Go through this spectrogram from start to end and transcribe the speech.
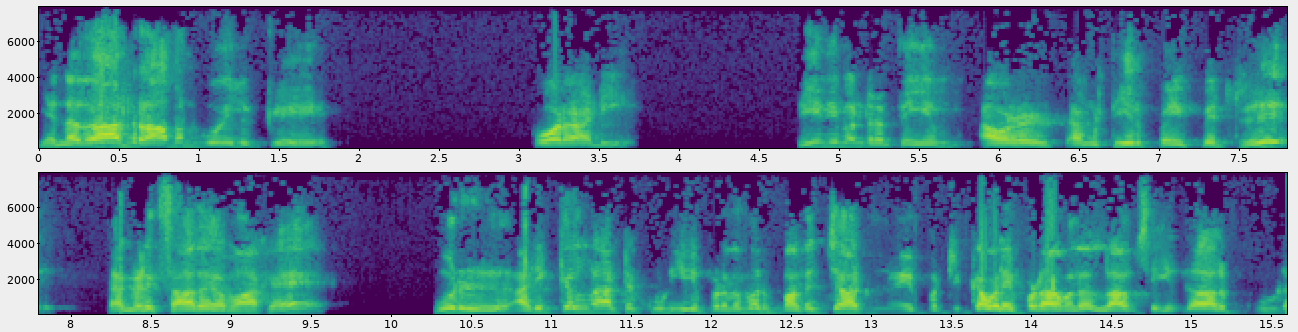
என்னதான் ராமன் கோயிலுக்கு போராடி நீதிமன்றத்தையும் அவர்கள் தங்கள் தீர்ப்பை பெற்று தங்களுக்கு சாதகமாக ஒரு அடிக்கல் நாட்டக்கூடிய பிரதமர் மதச்சார்பின்மையை பற்றி கவலைப்படாமல் எல்லாம் செய்தாலும் கூட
